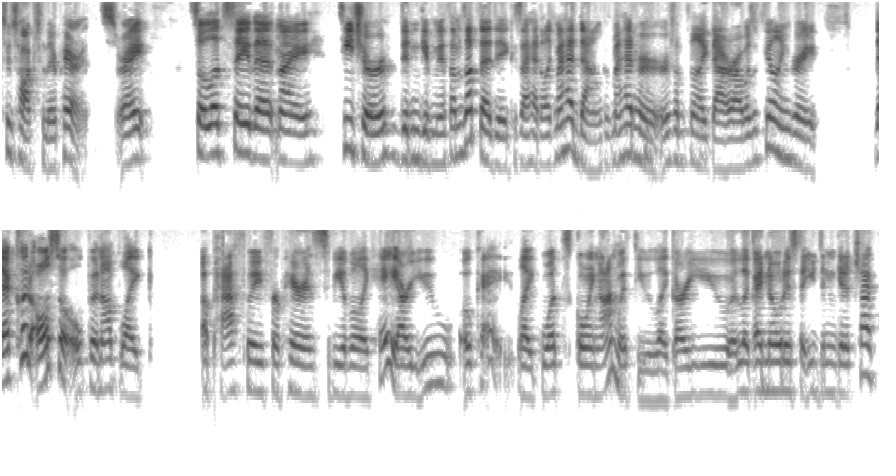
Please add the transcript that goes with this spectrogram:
to talk to their parents, right? So let's say that my teacher didn't give me a thumbs up that day because I had like my head down because my head hurt or something like that, or I wasn't feeling great. That could also open up like a pathway for parents to be able to like, hey, are you okay? Like, what's going on with you? Like, are you like I noticed that you didn't get a check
